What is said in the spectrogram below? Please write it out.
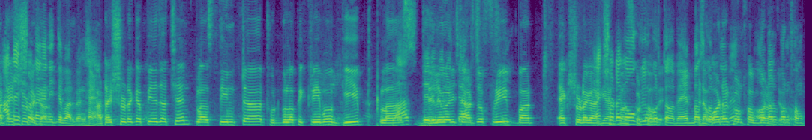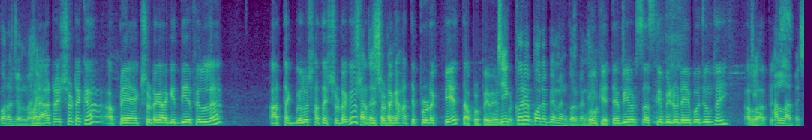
আঠাইশশো টাকা। টাকা নিতে পারবেন হ্যাঁ। আঠাইশশো টাকা পেয়ে যাচ্ছেন প্লাস তিনটা ঠোঁট গোলাপি ক্রিম ও গিফট প্লাস ডেলিভারি চার্জও ফ্রি বাট একশো টাকা আগে একশো টাকা অগ্রিম করতে হবে অ্যাডভান্স করতে অর্ডার কনফার্ম করার জন্য। কনফার্ম করার জন্য মানে হ্যাঁ। আঠাইশশো টাকা আপনি একশো টাকা আগে দিয়ে ফেললে আর থাকবে হলো সাতাইশশো টাকা সাতাইশশো টাকা। হাতে প্রোডাক্ট পেয়ে তারপর পেমেন্ট চেক করে পরে পেমেন্ট করবেন ওকে তে ভিউয়ার্স আজকে ভিডিওটা এই পর্যন্তই। আল্লাহ হাফেজ। আল্লাহ হাফেজ।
